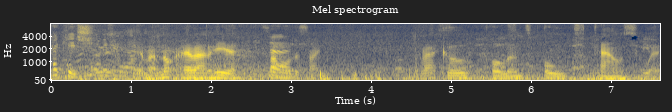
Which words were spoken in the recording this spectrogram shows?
Peckish. Yeah, but not around here. Some No. the same. Krakow, Poland, Old Town Square.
